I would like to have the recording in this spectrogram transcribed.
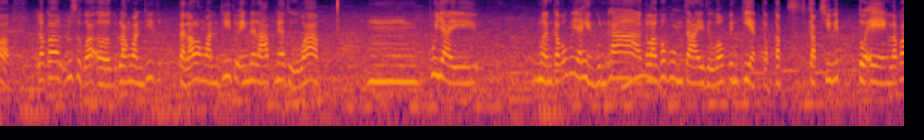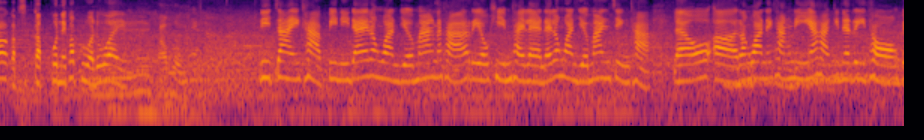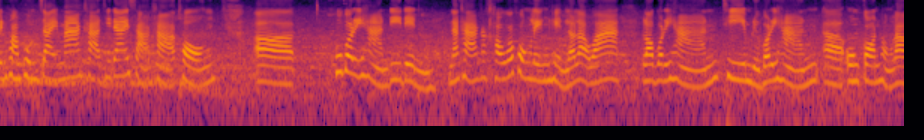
แล้วก็รู้สึกว่าเออรางวัลที่แต่ละรางวัลที่ตัวเองได้รับเนี่ยถือว่า อืมผู้ใหญ่ เหมือนกับว่าผู้ใหญ่เห็นคุณค่า เราก็ภูมิใจถือว่าเป็นเกียรติกับกับกับชีวิตตัวเอง แล้วก็กับกับคนในครอบครัวด้วย ครับผม ดีใจค่ะ ปีนี้ได้รางวัลเยอะมากนะคะเรียวคีมไทยแลนด์ได้รางวัลเยอะมากจริงๆค่ะ แล้วเอ่อรางวัลในครั้งนี้อะค่ะ กินรีทองเป็นความภูมิใจมากค่ะ ที่ได้สาขาของเอ่อ ผู้บริหารดีเด่นนะคะเขาก็คงเล็งเห็นแล้วล่ะว่า เราบริหารทีมหรือบริหารเออองค์กรของเรา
